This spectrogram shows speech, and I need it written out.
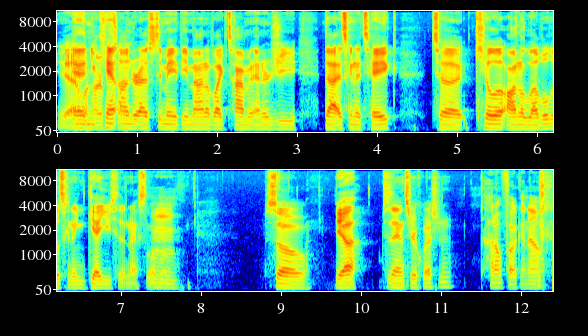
Yeah, and you can't underestimate the amount of like time and energy that it's gonna take to kill it on a level that's gonna get you to the next level. Mm. So Yeah, does that answer your question? I don't fucking know.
